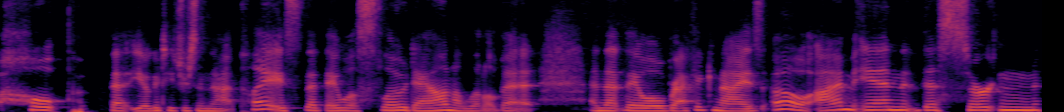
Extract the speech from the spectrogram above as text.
hope that yoga teachers in that place that they will slow down a little bit and that they will recognize oh i'm in this certain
